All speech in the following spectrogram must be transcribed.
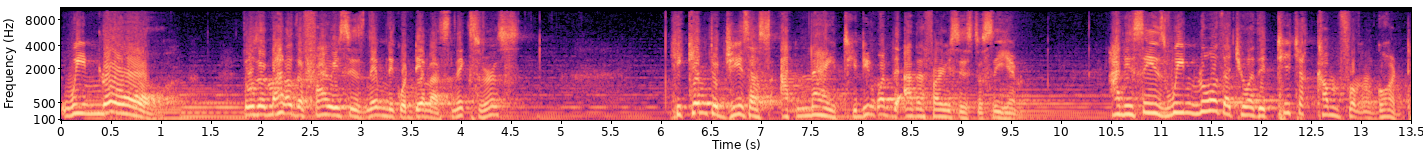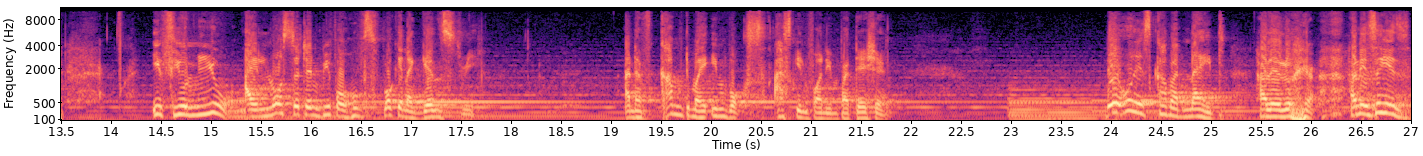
We know there was a man of the Pharisees named Nicodemus. Next verse. He came to Jesus at night. He didn't want the other Pharisees to see him. And he says, We know that you are the teacher come from God. If you knew, I know certain people who've spoken against me and have come to my inbox asking for an impartation. They always come at night. Hallelujah. And he says,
